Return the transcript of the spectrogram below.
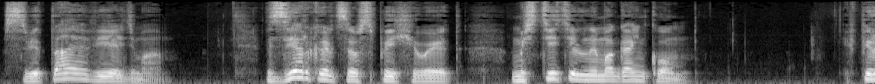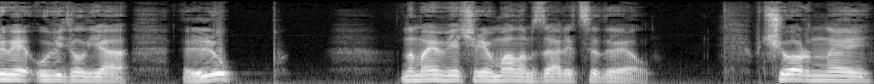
святая ведьма. Зеркальце вспыхивает мстительным огоньком. Впервые увидел я Люб на моем вечере в малом зале ЦДЛ. В черной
